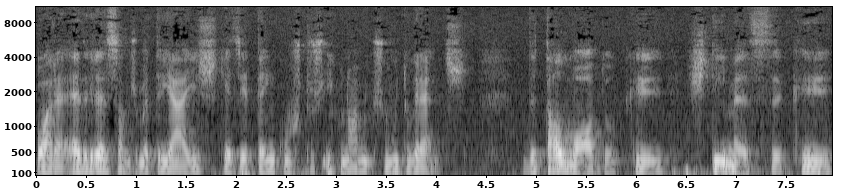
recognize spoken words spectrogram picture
Ora, a degradação dos materiais, quer dizer, tem custos económicos muito grandes, de tal modo que estima-se que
